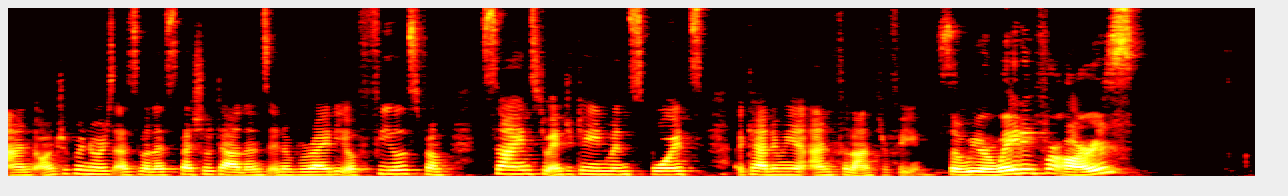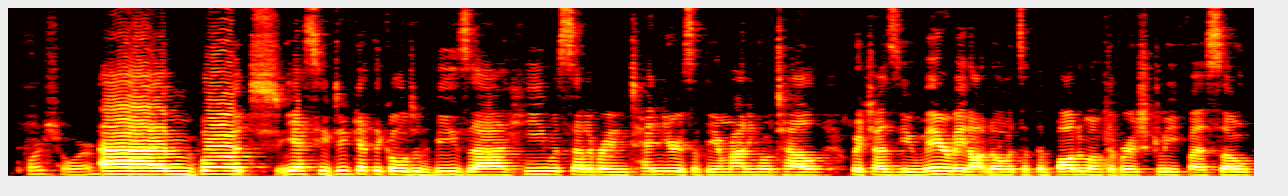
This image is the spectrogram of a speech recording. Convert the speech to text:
and entrepreneurs as well as special talents in a variety of fields from science to entertainment, sports, academia, and philanthropy. So, we are waiting for ours. For sure. Um, but yes, he did get the golden visa. He was celebrating 10 years of the Armani Hotel, which, as you may or may not know, it's at the bottom of the Burj Khalifa. So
